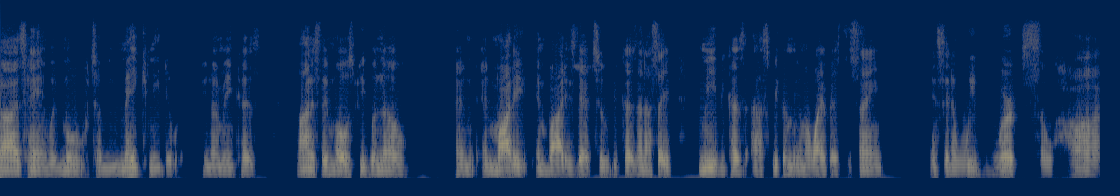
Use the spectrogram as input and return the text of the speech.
God's hand would move to make me do it. You know what I mean? Because honestly, most people know, and and Marty embodies that too. Because and I say me because I speak of me and my wife as the same. And saying we worked so hard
